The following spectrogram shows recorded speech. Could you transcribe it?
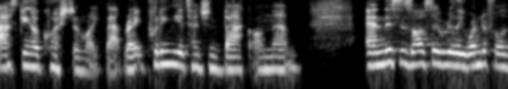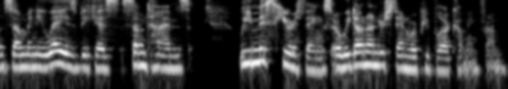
asking a question like that, right? Putting the attention back on them. And this is also really wonderful in so many ways because sometimes we mishear things or we don't understand where people are coming from.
